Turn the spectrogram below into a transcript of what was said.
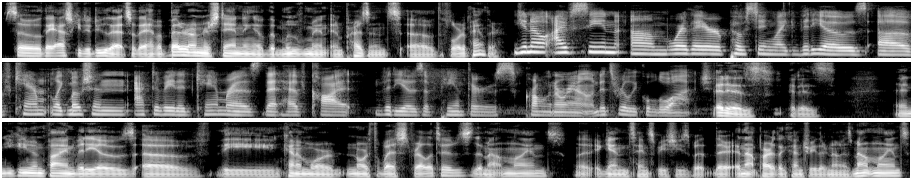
So they ask you to do that so they have a better understanding of the movement and presence of the Florida panther. You know, I've seen um, where they're posting like videos of cam like motion activated cameras that have caught videos of panthers crawling around. It's really cool to watch. It is. It is. And you can even find videos of the kind of more northwest relatives, the mountain lions. Uh, Again, same species, but they're in that part of the country. They're known as mountain lions.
